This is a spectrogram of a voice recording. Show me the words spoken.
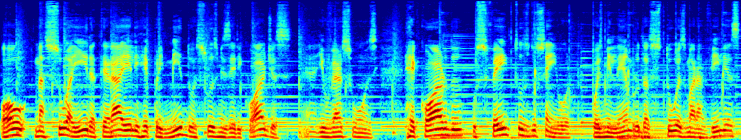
Ou na sua ira terá ele reprimido as suas misericórdias? É, e o verso 11: Recordo os feitos do Senhor, pois me lembro das tuas maravilhas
